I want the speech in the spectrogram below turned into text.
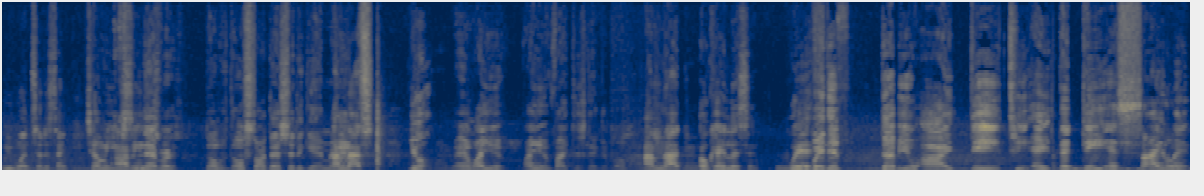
We went to the same. Tell me you've I've seen never. these words. Don't don't start that shit again, man. I'm not. You. Man, why you why you invite this nigga, bro? I'm not. Okay, listen. Width. Width. W I D T H. The D is silent.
